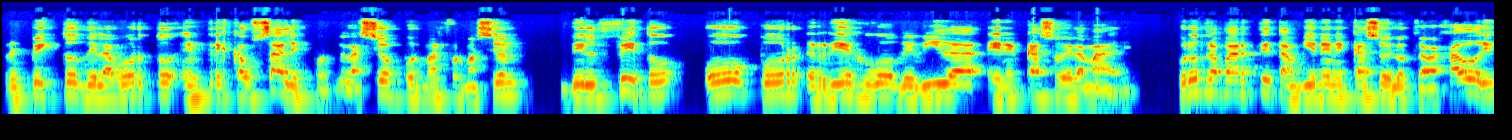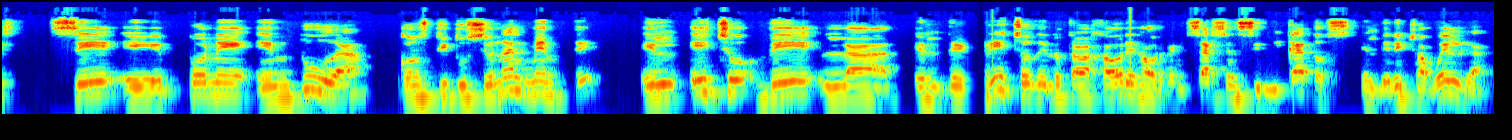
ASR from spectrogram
respecto del aborto en tres causales, por violación, por malformación del feto o por riesgo de vida en el caso de la madre. Por otra parte, también en el caso de los trabajadores, se eh, pone en duda constitucionalmente el hecho de la, el derecho de los trabajadores a organizarse en sindicatos, el derecho a huelga,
